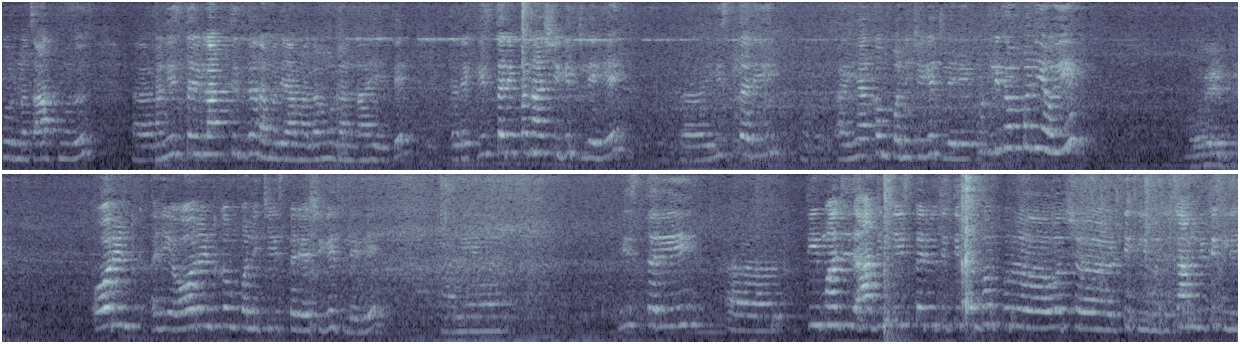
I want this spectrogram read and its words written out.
पूर्णच आतमधून. आणि इस्त्री लागतीच घरामध्ये आम्हाला मुलांना आहे ते. तर एक इस्त्री पण अशी घेतलेली आहे. इस्त्री ह्या कंपनीची घेतलेली आहे. कुठली कंपनी होई ओरेंट ही? ओरेंट कंपनीची इस्त्री अशी घेतलेली आहे. आणि इस्त्री ती माझी आधीची इस्त्री होती. ती पण भरपूर वर्ष टिकली म्हणजे चांगली टिकली.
